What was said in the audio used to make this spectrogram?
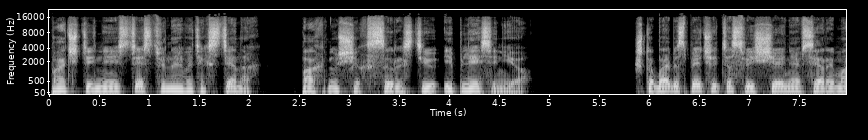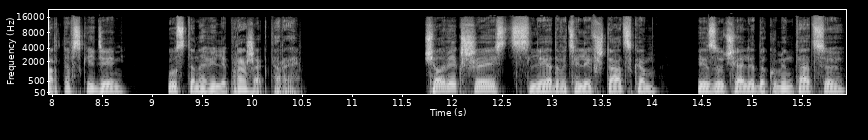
почти неестественное в этих стенах, пахнущих сыростью и плесенью. Чтобы обеспечить освещение в серый мартовский день, установили прожекторы. Человек шесть следователей в штатском изучали документацию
